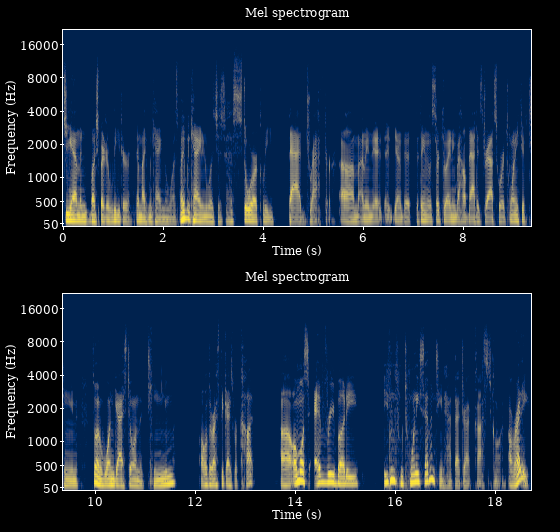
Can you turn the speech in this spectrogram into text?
GM and much better leader than Mike Maccagnan was. Mike Maccagnan was just a historically bad drafter. Um, I mean, the, the- you know, the, the thing that was circulating about how bad his drafts were. 2015, there's only one guy still on the team. All the rest of the guys were cut. Uh, almost everybody, even from 2017, had that draft class is gone already.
